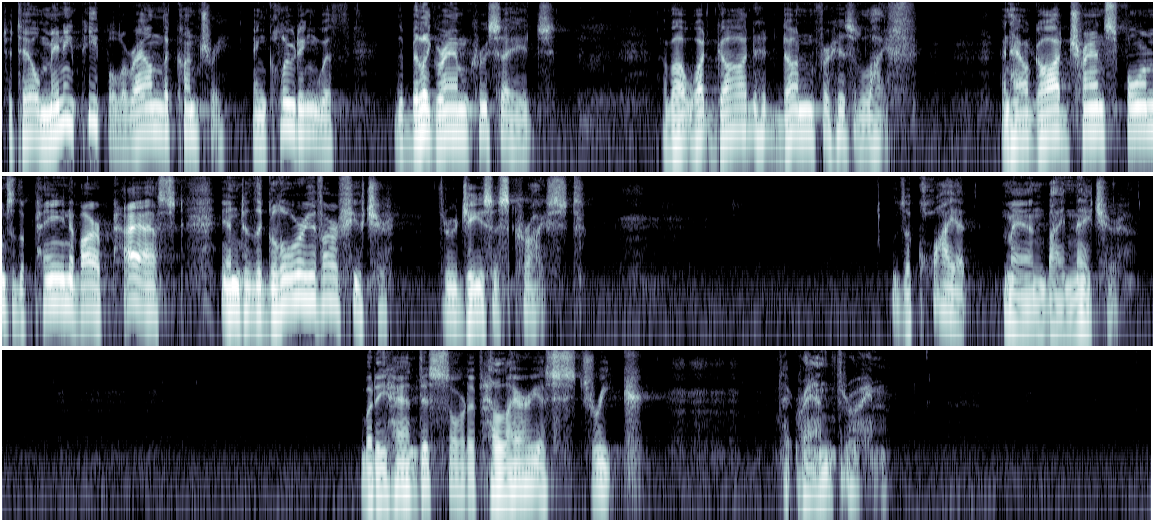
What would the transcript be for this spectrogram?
to tell many people around the country including with the Billy Graham Crusades, about what God had done for his life and how God transforms the pain of our past into the glory of our future through Jesus Christ. He was a quiet man by nature. But he had this sort of hilarious streak that ran through him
